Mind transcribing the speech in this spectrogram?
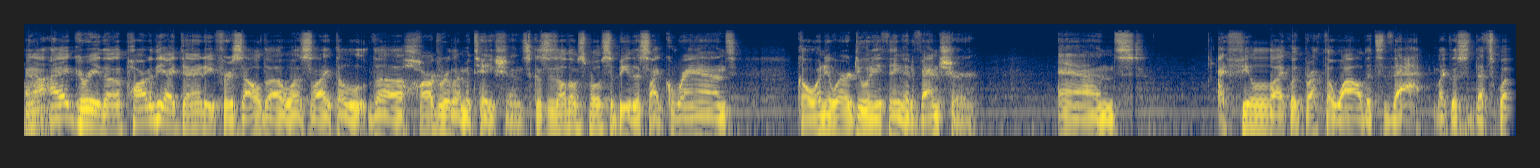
and Um, I, I agree. The part of the identity for Zelda was like the the hardware limitations because Zelda was supposed to be this like grand, go anywhere, do anything adventure, and I feel like with Breath of the Wild, it's that. Like this, that's what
